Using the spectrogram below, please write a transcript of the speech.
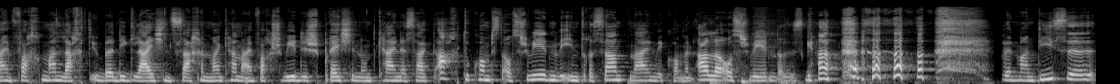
einfach, man lacht über die gleichen Sachen. Man kann einfach Schwedisch sprechen und keiner sagt, ach, du kommst aus Schweden, wie interessant. Nein, wir kommen alle aus Schweden, das ist gar. Wenn man diese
